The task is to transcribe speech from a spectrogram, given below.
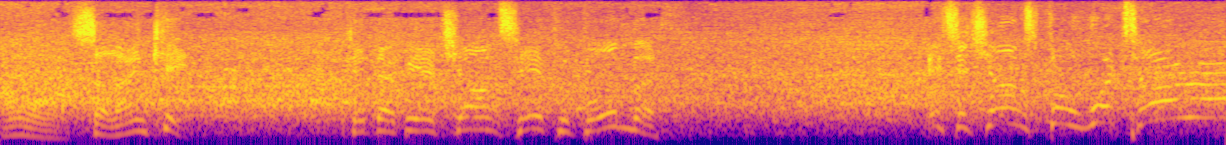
Oh, Solanke. Could there be a chance here for Bournemouth? It's a chance for Ouattara!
